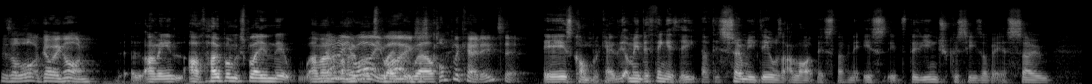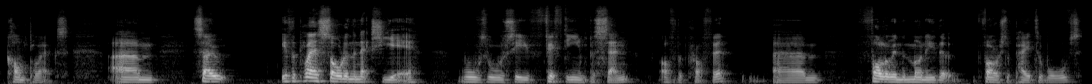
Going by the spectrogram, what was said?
There's a lot going on. I mean, I hope I'm explaining it. I'm, No, I hope you I'm are, you explaining it It's well. just complicated, isn't it? It is complicated. I mean, the thing is, there's so many deals that I like this stuff, and it is it's the intricacies of it are so complex. Um, so, if the player's sold in the next year, Wolves will receive 15% of the profit, um, following the money that Forest have paid to Wolves.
